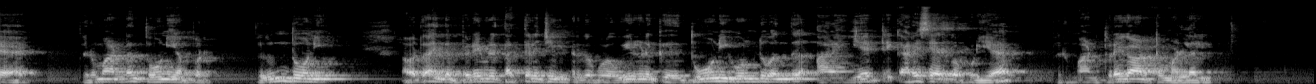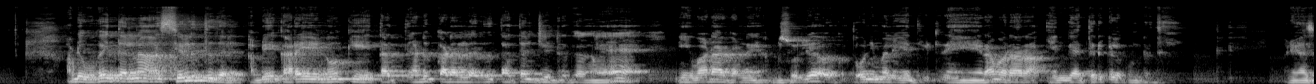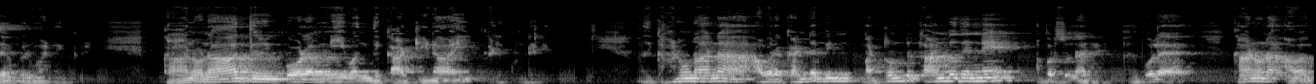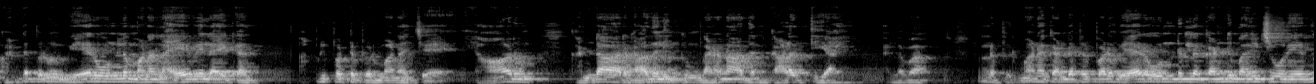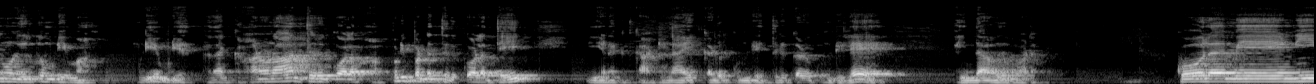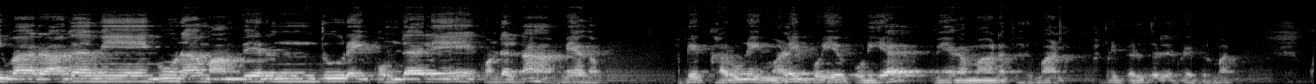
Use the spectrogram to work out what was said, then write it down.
பெருமான் தான் தோணி அப்பர் பெருந்தோணி. அவர் தான் இந்த பிறவியில் தத்தளிச்சுக்கிட்டு இருக்கக்கூடிய உயிர்களுக்கு தோணி கொண்டு வந்து ஏற்றி கரை சேர்க்கக்கூடிய பெருமான் துறைகாட்டும் அல்லல் அப்படி உகைத்தல்னா செலுத்துதல். அப்படியே கரையை நோக்கி தத் நடுக்கடல்ல இருந்து தத்தளிச்சிக்கிட்டு இருக்காங்களே நீ வாடா கண்ணு அப்படி சொல்லி அவருக்கு தோணி மேலே ஏற்றிக்கிட்டு நேராக வராராம். எங்கள் திருக்களை கொண்டது மணிவாச பெருமானுக்கு காணோனா திருக்கோலம் நீ வந்து காட்டினாய் கழுக்குண்டலே. அது காணோனானா அவரை கண்ட பின் மற்றொன்று காண்பதென்னே அப்புறம் சொன்னார். அதுபோல் காணோனா அவன் கண்ட பிறகு வேறு ஒன்றில் மனம் லயவே லயக்காது. அப்படிப்பட்ட பெருமானாச்சே யாரும் கண்டார் காதலிக்கும் கணநாதன் காலத்தியாய் அல்லவா? நல்ல பெருமானை கண்ட பிற்பாடு வேறு ஒன்றில் கண்டு மகிழ்ச்சி ஒரு எதுவும் ஒன்று இருக்க முடியுமா? முடிய முடியாது. அதான் காணோனா திருக்கோலம் அப்படிப்பட்ட திருக்கோலத்தை நீ எனக்கு காட்டினாய் கடுக்குன்றே திருக்கழுக்குன்றிலே. ஐந்தாவது பாடம் கோலமே நீ வராகமே குணமாம் பெருந்துரை கொண்டலே கொண்டல்னா மேகம். அப்படியே கருணை மழை பொழியக்கூடிய மேகமான பெருமான். அப்படி பெருந்தொழிலுடைய பெருமான்.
